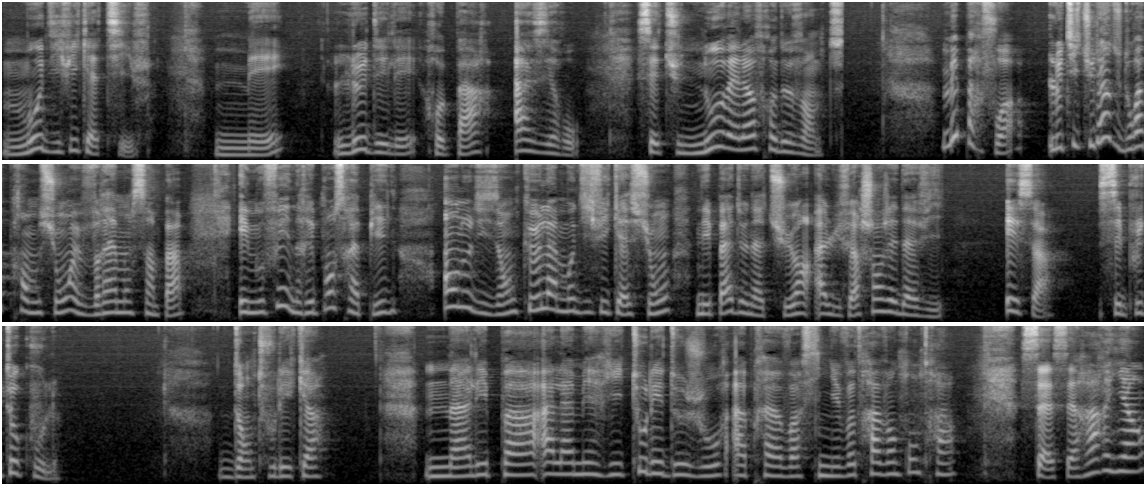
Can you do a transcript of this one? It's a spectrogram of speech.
modificative. Mais le délai repart à zéro. C'est une nouvelle offre de vente. Mais parfois, le titulaire du droit de préemption est vraiment sympa et nous fait une réponse rapide en nous disant que la modification n'est pas de nature à lui faire changer d'avis. Et ça, c'est plutôt cool. Dans tous les cas, n'allez pas à la mairie tous les deux jours après avoir signé votre avant-contrat. Ça sert à rien.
